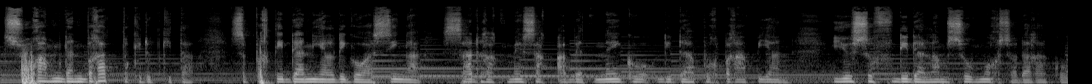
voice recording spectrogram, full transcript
suram dan berat untuk hidup kita. Seperti Daniel di Goa Singa, Sadrak Mesak Abednego di dapur perapian, Yusuf di dalam sumur saudaraku.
